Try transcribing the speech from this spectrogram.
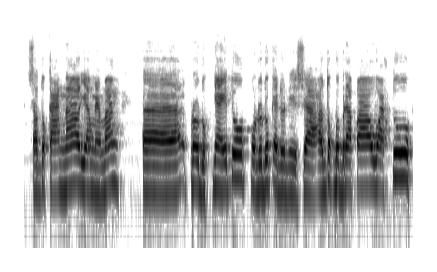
satu kanal yang memang Uh, produknya itu produk Indonesia. Untuk beberapa waktu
